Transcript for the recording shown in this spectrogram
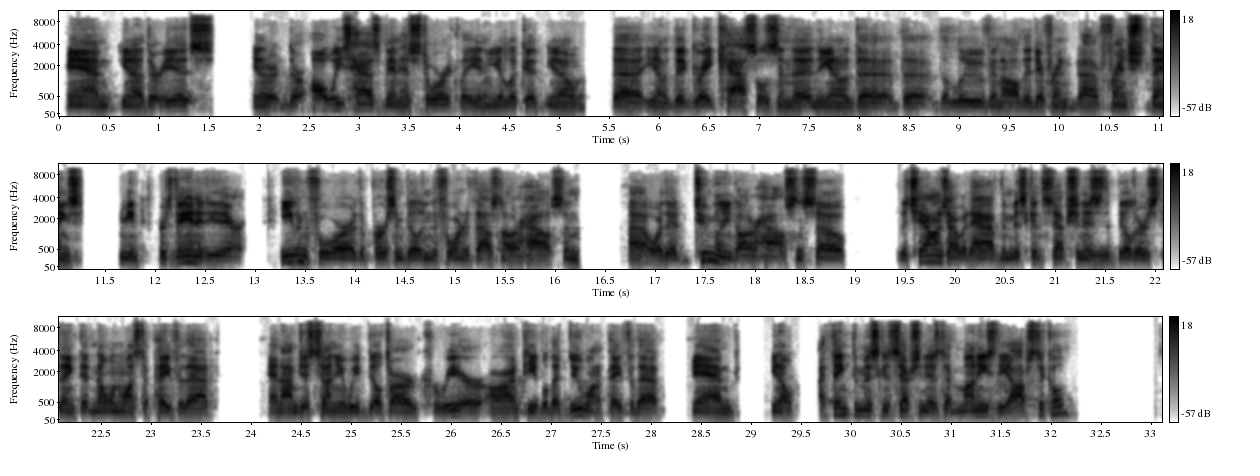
and you know there is you know there always has been historically and you look at you know the you know the great castles and the you know the the the Louvre and all the different uh, French things. I mean, there's vanity there, even for the person building the four hundred thousand dollar house and uh, or the two million dollar house. And so, the challenge I would have, the misconception is the builders think that no one wants to pay for that. And I'm just telling you, we built our career on people that do want to pay for that. And you know, I think the misconception is that money's the obstacle.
